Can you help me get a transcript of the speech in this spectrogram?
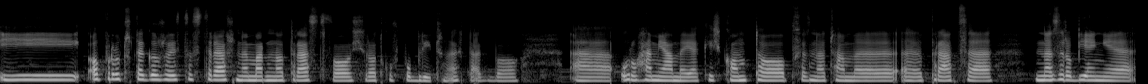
I oprócz tego, że jest to straszne marnotrawstwo środków publicznych, tak, bo e, uruchamiamy jakieś konto, przeznaczamy e, pracę na zrobienie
